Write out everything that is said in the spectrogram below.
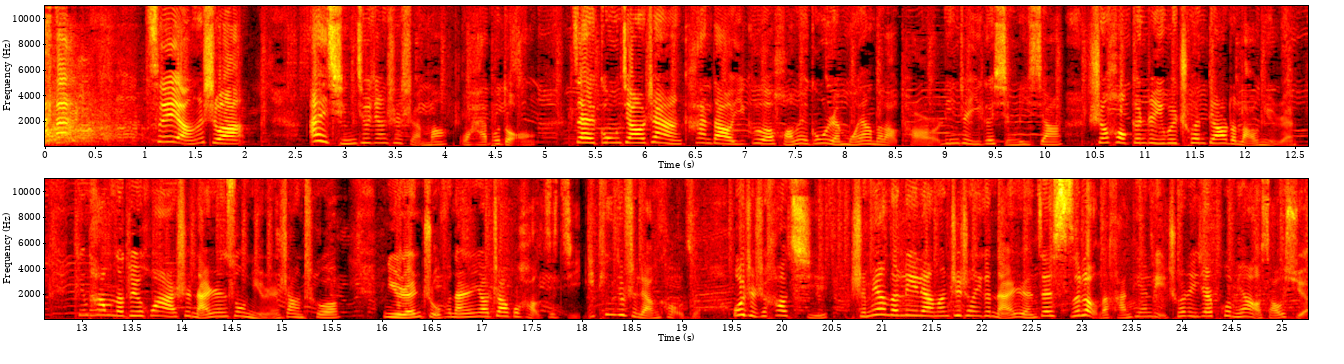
”崔阳说：“爱情究竟是什么？我还不懂。”在公交站看到一个环卫工人模样的老头，拎着一个行李箱，身后跟着一位穿貂的老女人。听他们的对话是男人送女人上车，女人嘱咐男人要照顾好自己。一听就是两口子。我只是好奇，什么样的力量能支撑一个男人在死冷的寒天里穿着一件破棉袄扫雪，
